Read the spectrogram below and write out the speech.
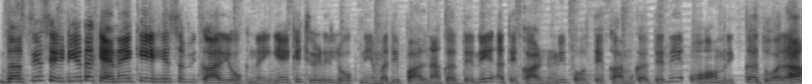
ਦੱਸਦੇ ਸੀਟੀਏ ਦਾ ਕਹਿਣਾ ਹੈ ਕਿ ਇਹ ਸਵੀਕਾਰਯੋਗ ਨਹੀਂ ਹੈ ਕਿ ਜਿਹੜੇ ਲੋਕ ਨਿਯਮਾਂ ਦੀ ਪਾਲਣਾ ਕਰਦੇ ਨੇ ਅਤੇ ਕਾਨੂੰਨੀ ਤੌਰ ਤੇ ਕੰਮ ਕਰਦੇ ਨੇ, ਉਹ ਅਮਰੀਕਾ ਦੁਆਰਾ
